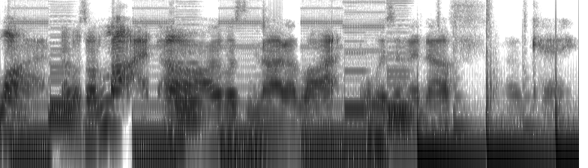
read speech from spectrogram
lot. That was a lot. Oh, it was not a lot. It wasn't enough. Okay.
